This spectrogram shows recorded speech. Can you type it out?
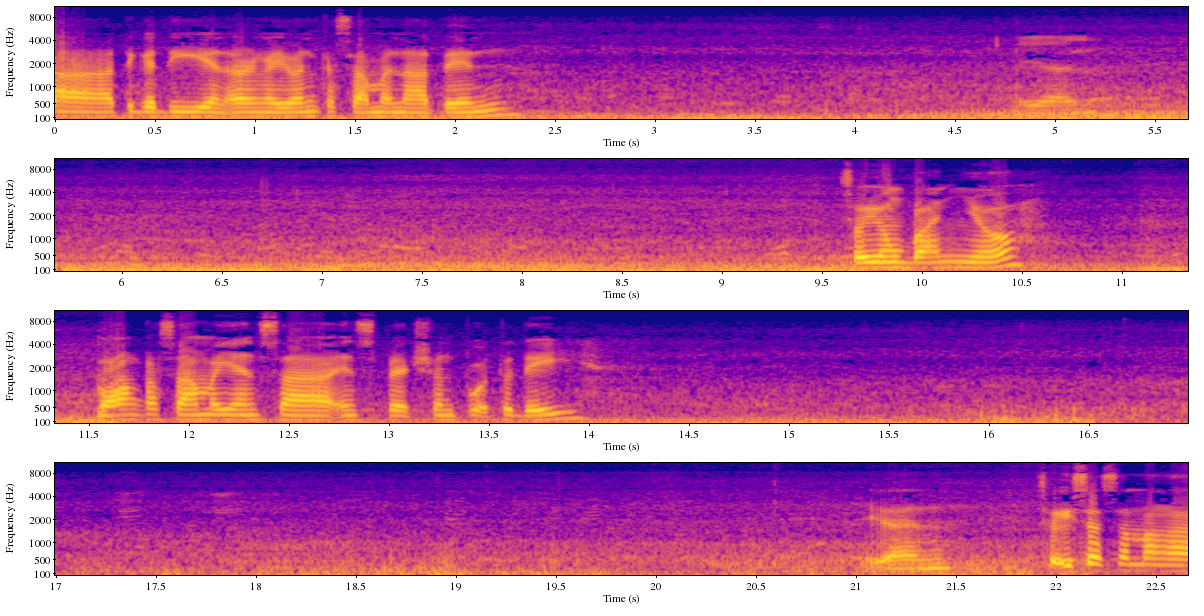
ah, tiga DNR ngayon kasama natin. Ayan So yung banyo, mukhang kasama yan sa inspection po today. Ayan. So isa sa mga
